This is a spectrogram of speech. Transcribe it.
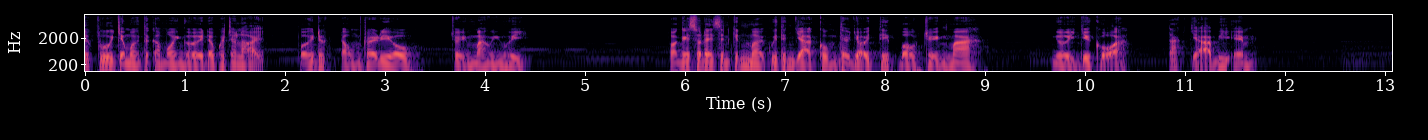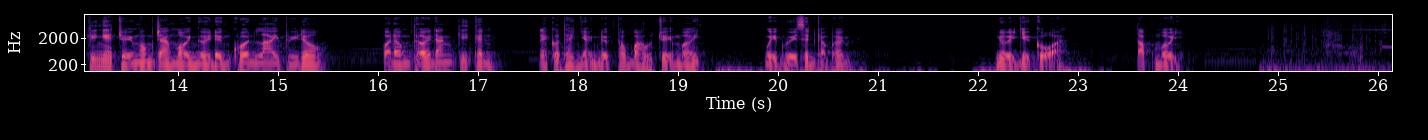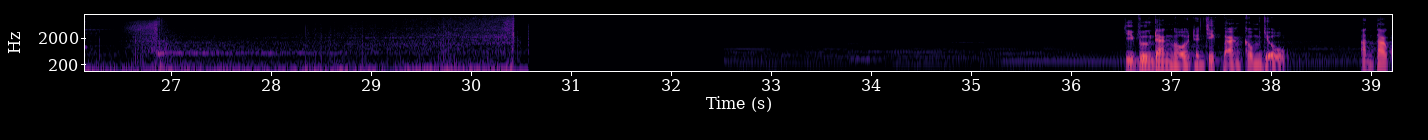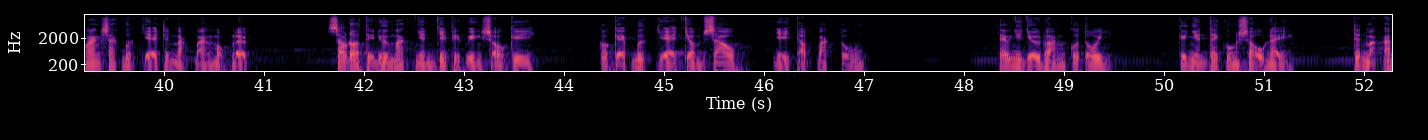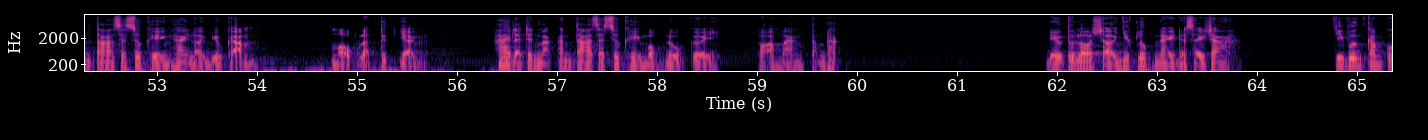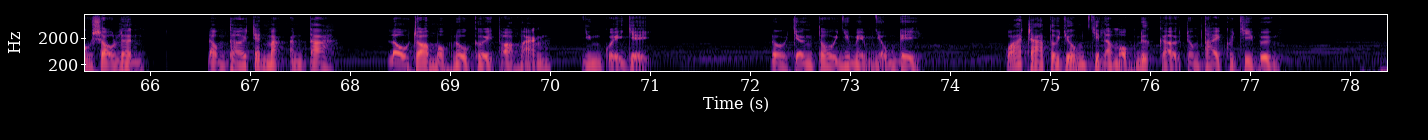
Rất vui chào mừng tất cả mọi người đã quay trở lại với Đất Đồng Radio, truyện ma Nguyễn Huy. Và ngay sau đây xin kính mời quý thính giả cùng theo dõi tiếp bộ truyện ma Người giữ của tác giả BM. Khi nghe truyện mong rằng mọi người đừng quên like video và đồng thời đăng ký kênh để có thể nhận được thông báo truyện mới. Nguyễn Huy xin cảm ơn. Người giữ của tập 10 Chi Vương đang ngồi trên chiếc bàn công vụ. Anh ta quan sát bức vẽ trên mặt bàn một lượt. Sau đó thì đưa mắt nhìn về phía quyển sổ ghi. Có kẹp bức vẽ chòm sau, Nhị thập bát tú. Theo như dự đoán của tôi, Khi nhìn thấy cuốn sổ này, Trên mặt anh ta sẽ xuất hiện hai loại biểu cảm. Một là tức giận, Hai là trên mặt anh ta sẽ xuất hiện một nụ cười Thỏa mãn tâm đắc. Điều tôi lo sợ nhất lúc này đã xảy ra. Chi Vương cầm cuốn sổ lên Đồng thời trên mặt anh ta Lộ rõ một nụ cười thỏa mãn, Nhưng quỷ dị. Đôi chân tôi như mềm nhũn đi. Quá ra tôi vốn chỉ là một nước cờ Trong tay của Chi Vương.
